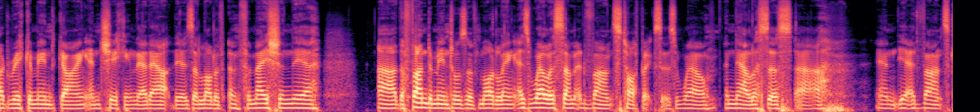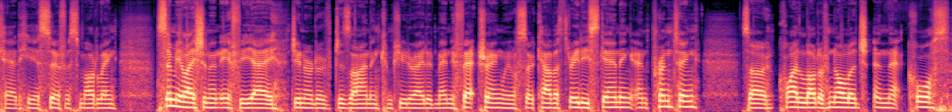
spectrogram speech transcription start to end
I'd recommend going and checking that out. There's a lot of information there, uh, the fundamentals of modeling, as well as some advanced topics as well, analysis, uh, and yeah, advanced CAD here, surface modeling, simulation and FEA, generative design and computer aided manufacturing. We also cover 3D scanning and printing. So quite a lot of knowledge in that course.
